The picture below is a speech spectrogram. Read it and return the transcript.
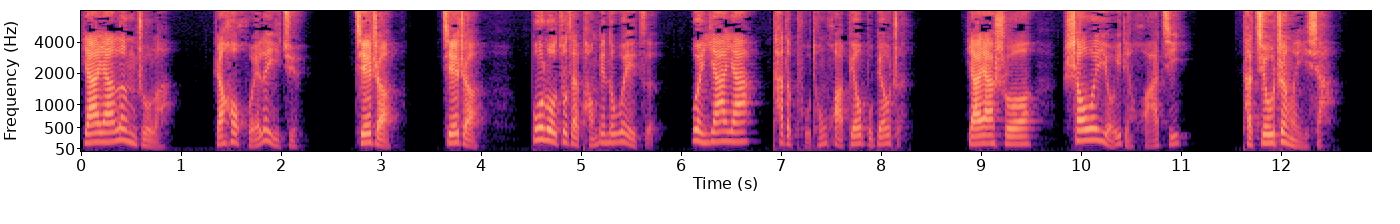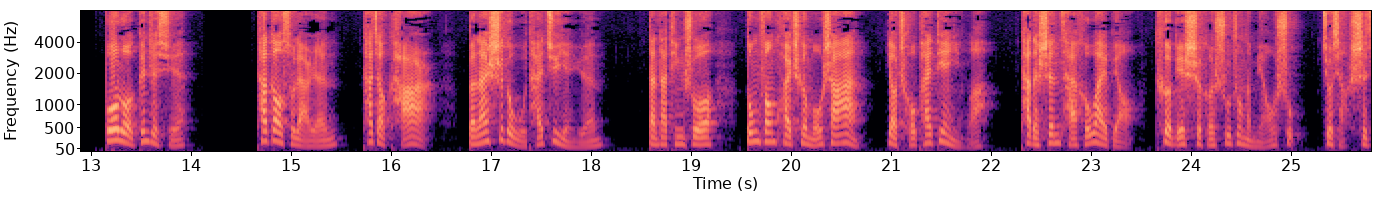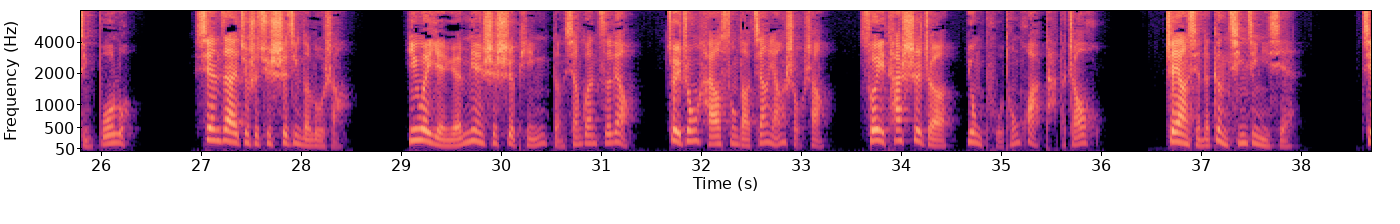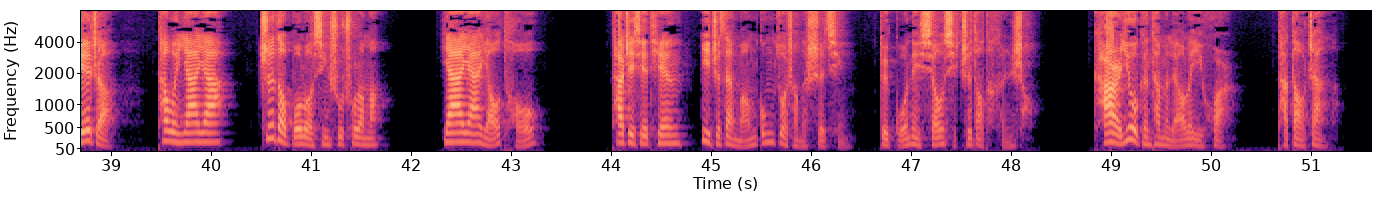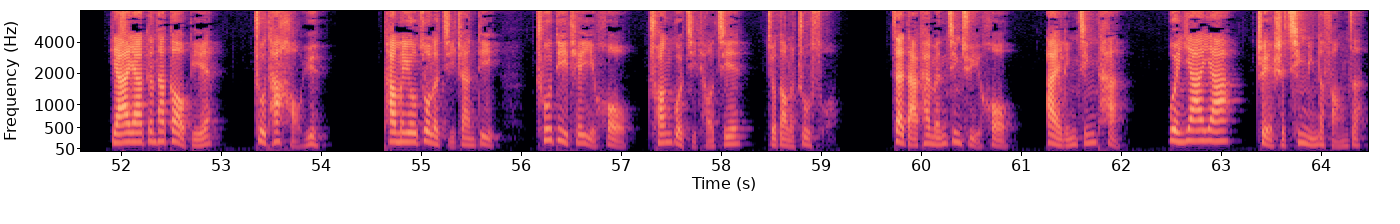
丫丫愣住了，然后回了一句。接着，接着，波洛坐在旁边的位子，问丫丫：“他的普通话标不标准？”丫丫说：“稍微有一点滑稽。”他纠正了一下，波洛跟着学。他告诉俩人，他叫卡尔，本来是个舞台剧演员，但他听说《东方快车谋杀案》要筹拍电影了，他的身材和外表。特别适合书中的描述，就想试镜波洛。现在就是去试镜的路上，因为演员面试视频等相关资料，最终还要送到江阳手上，所以他试着用普通话打个招呼，这样显得更亲近一些。接着他问丫丫：“知道波洛新书出了吗？”丫丫摇头，他这些天一直在忙工作上的事情，对国内消息知道的很少。卡尔又跟他们聊了一会儿，他到站了，丫丫跟他告别。祝他好运。他们又坐了几站地，出地铁以后，穿过几条街，就到了住所。在打开门进去以后，艾琳惊叹，问丫丫：“这也是清明的房子？”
